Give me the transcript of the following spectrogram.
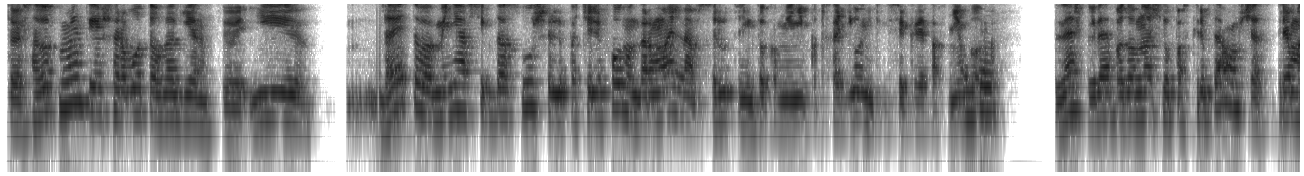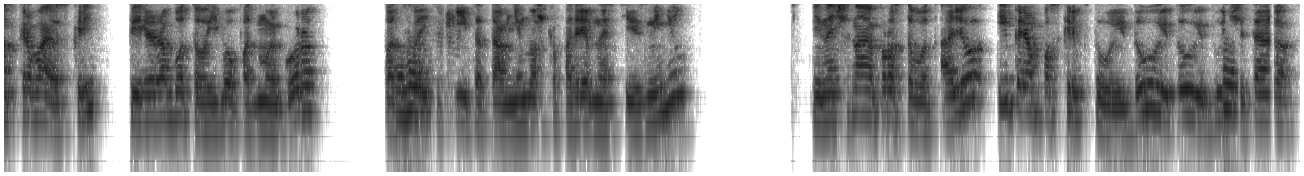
То есть на тот момент я еще работал в агентстве, и до этого меня всегда слушали по телефону нормально, абсолютно никто ко мне не подходил, никаких секретов не было. Uh-huh. Знаешь, когда я потом начал по скриптам общаться, прям открываю скрипт, переработал его под мой город, под uh-huh. свои какие-то там немножко потребности изменил, и начинаю просто вот алло, и прям по скрипту иду, иду, иду, читаю.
